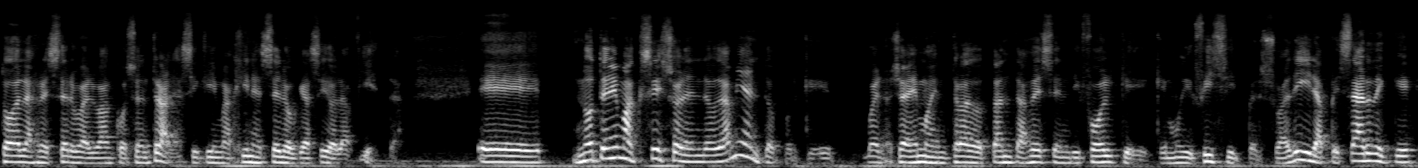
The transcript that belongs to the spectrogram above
todas las reservas del Banco Central, así que imagínense lo que ha sido la fiesta. Eh, no tenemos acceso al endeudamiento porque, bueno, ya hemos entrado tantas veces en default que, es muy difícil persuadir, a pesar de que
